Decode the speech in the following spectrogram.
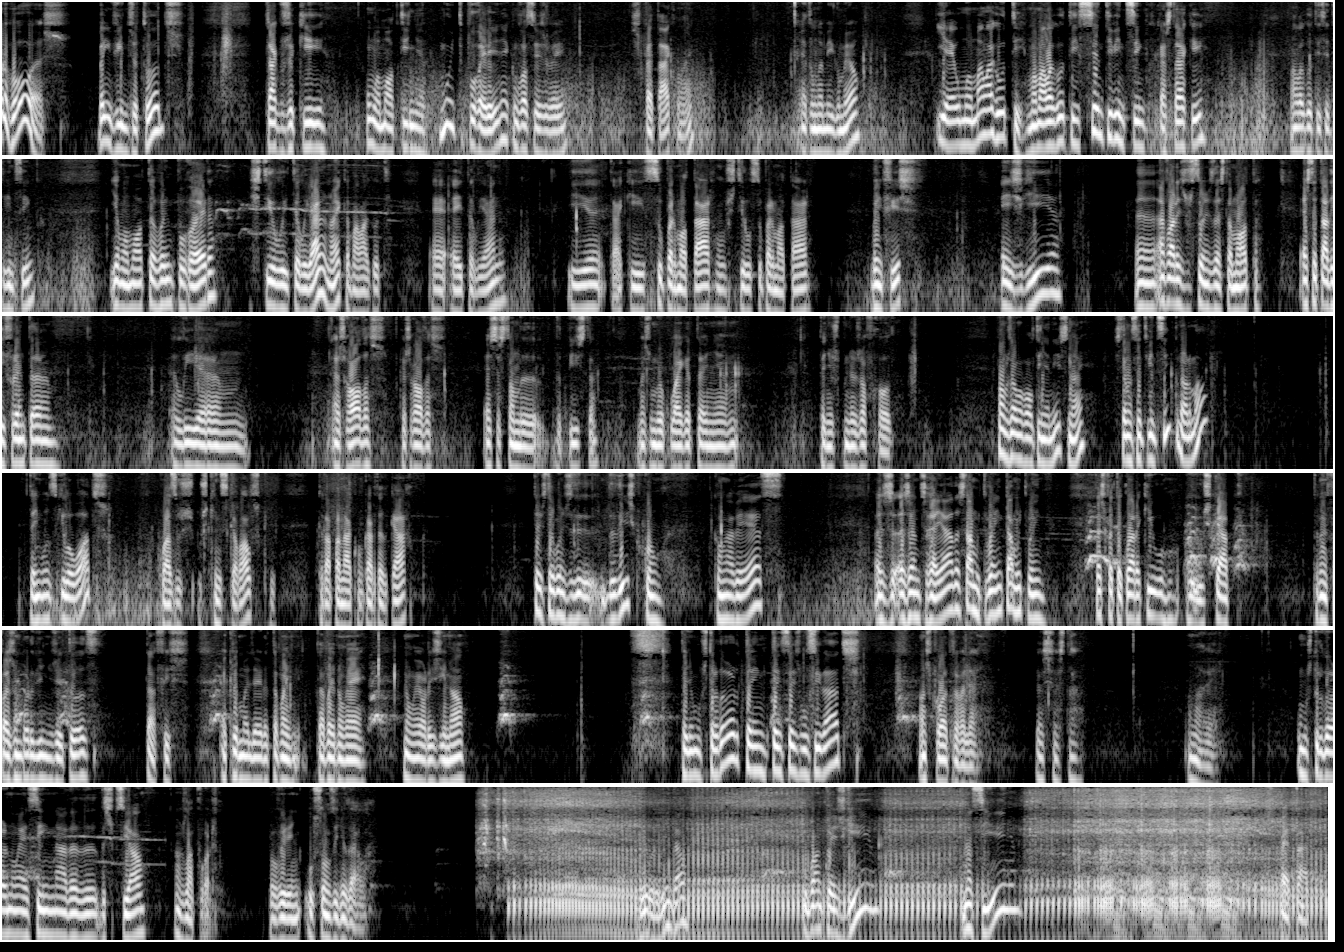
Ora boas, bem-vindos a todos. Trago-vos aqui uma motinha muito porreirinha, como vocês veem. Espetáculo, não é? É de um amigo meu. E é uma Malaguti, uma Malaguti 125, cá está aqui. Malaguti 125. E é uma moto bem porreira, estilo italiano, não é? Que a Malaguti é, é italiana. E uh, está aqui Super Motar, um estilo Super Motar, bem fixe. Esguia. Uh, há várias versões desta moto. Esta está diferente a, ali um, as rodas, porque as rodas, estas estão de, de pista, mas o meu colega tem, tem os pneus off-road. Vamos dar uma voltinha nisto, não é? Isto é uma 125, normal. Tem 11 kW, quase os, os 15 cavalos que, que dá para andar com carta de carro. Tem os travões de, de disco com, com ABS. As, as jantes raiadas, está muito bem, está muito bem. Está espetacular aqui o, o escape. Também faz um barulhinho jeitoso. Está fixe. A cremalheira também, também não, é, não é original. Tem um mostrador, tem, tem 6 velocidades. Vamos para lá trabalhar. Já está. Vamos lá ver. O mostrador não é assim nada de, de especial. Vamos lá pôr. Para ouvirem o sonzinho dela. Viu aí então? O banco é esguio, macinho. Espetáculo.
